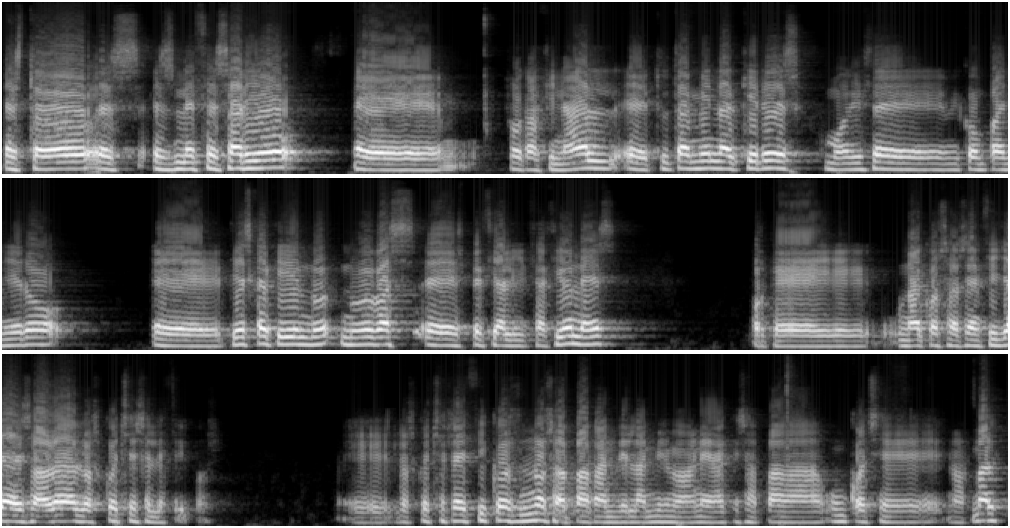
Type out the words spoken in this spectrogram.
esto es, necesario eh, porque al final tú también adquieres, como dice mi compañero, tienes que adquirir nuevas especializaciones porque una cosa sencilla es ahora los coches eléctricos. los coches eléctricos no se apagan de la misma manera que se apaga un coche normal.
